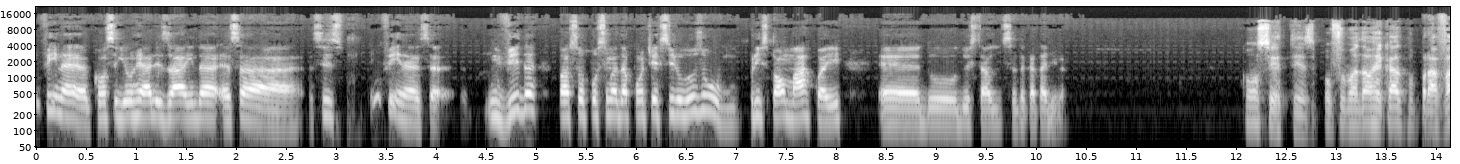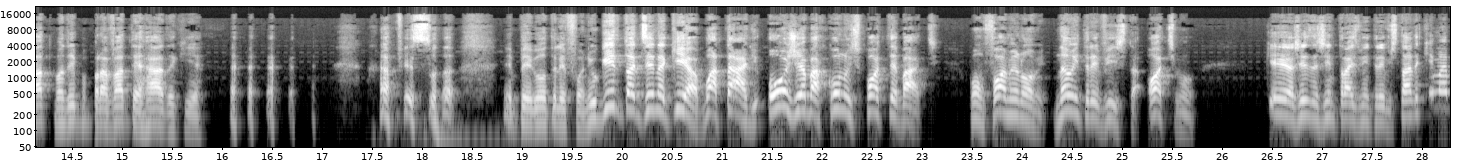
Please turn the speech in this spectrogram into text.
enfim, né, conseguiu realizar ainda essa, esses, enfim, né, essa, em vida, passou por cima da ponte Ercílio Luz, o principal marco aí é, do, do estado de Santa Catarina. Com certeza. Pô, fui mandar um recado pro Pravato, mandei pro Pravato errado aqui. A pessoa pegou o telefone. O Guido tá dizendo aqui, ó, boa tarde. Hoje embarcou no Esporte Debate. Conforme o nome, não entrevista. Ótimo porque às vezes a gente traz uma entrevistada aqui, mas,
